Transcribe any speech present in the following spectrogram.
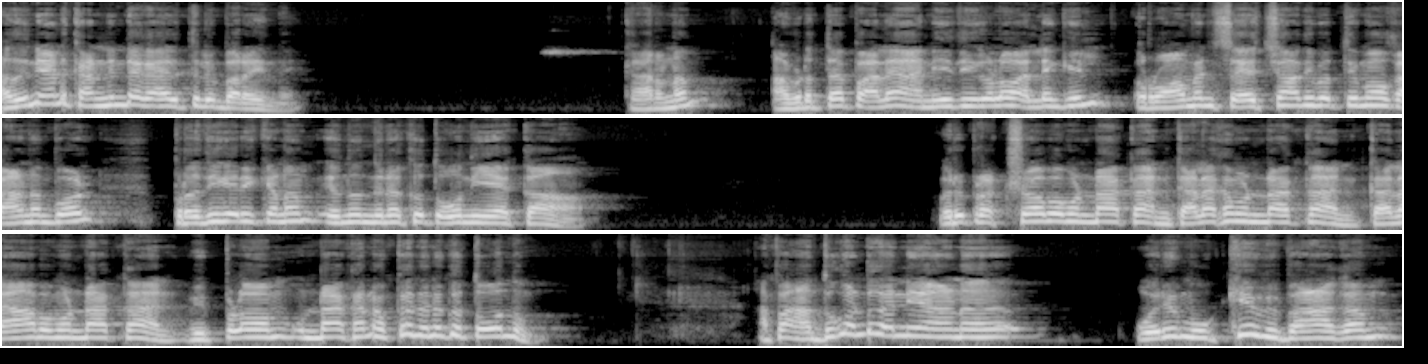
അതിനെയാണ് കണ്ണിന്റെ കാര്യത്തിലും പറയുന്നത് കാരണം അവിടുത്തെ പല അനീതികളോ അല്ലെങ്കിൽ റോമൻ സ്വേച്ഛാധിപത്യമോ കാണുമ്പോൾ പ്രതികരിക്കണം എന്ന് നിനക്ക് തോന്നിയേക്കാം. ഒരു പ്രക്ഷോഭമുണ്ടാക്കാൻ കലഹമുണ്ടാക്കാൻ കലാപമുണ്ടാക്കാൻ വിപ്ലവം ഉണ്ടാക്കാൻ ഒക്കെ നിനക്ക് തോന്നും. അപ്പൊ അതുകൊണ്ട് തന്നെയാണ് ഒരു മുഖ്യ വിഭാഗം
